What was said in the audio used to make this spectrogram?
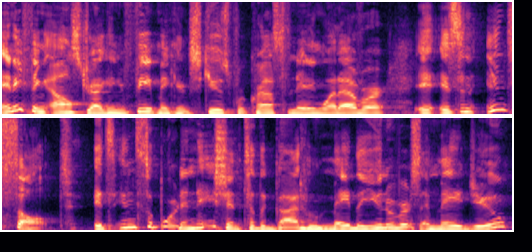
anything else, dragging your feet, making excuse, procrastinating, whatever, it's an insult. It's insubordination to the God who made the universe and made you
